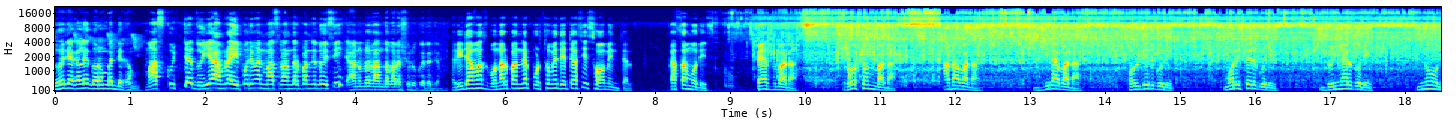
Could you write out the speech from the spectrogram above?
দইরা গেলে গরম ভাত দেখাম। মাছ ধুইয়া আমরা এই পরিমাণ মাছ রান্দার পান্নে লইছি এখন আমরা রান্না বাড়া শুরু করে দেব। রিডা মাছ বোনার পান্নে প্রথমে দিতে আসি সোয়াবিন তেল কাঁচামরিচ পেঁয়াজ বাড়া রসুন বাটা আদা বাটা জিরা বাটা হলদির গুঁড়ি মরিচের গুঁড়ি ধনিয়ার গুঁড়ি নুন।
